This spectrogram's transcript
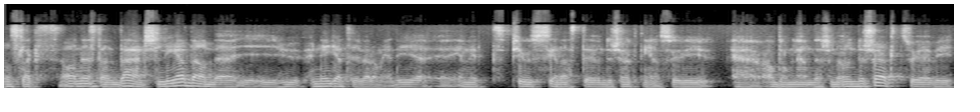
någon slags, ja, nästan världsledande i, i hur, hur, negativa de är. Det är eh, enligt Pews senaste undersökningar så är vi eh, av de länder som är undersökt så är vi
